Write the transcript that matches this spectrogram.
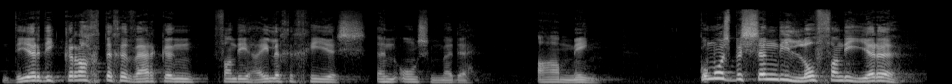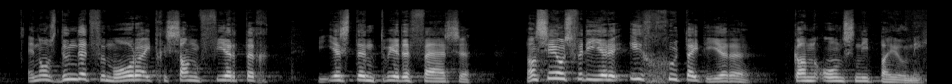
deur die kragtige werking van die Heilige Gees in ons midde. Amen. Kom ons besing die lof van die Here en ons doen dit vanmôre uit Gesang 40 die eerste en tweede verse. Dan sê ons vir die Here: U goedheid, Here, kan ons nie pyl nie.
